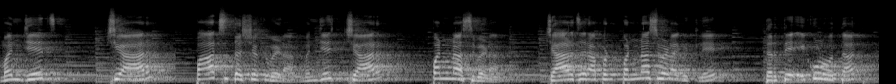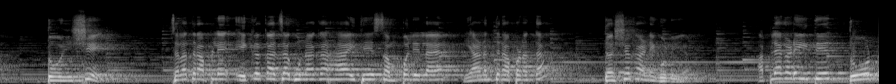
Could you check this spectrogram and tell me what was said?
म्हणजेच चार पाच दशक वेळा म्हणजे चार पन्नास वेळा. चार जर आपण पन्नास वेळा घेतले तर ते एकूण होतात दोनशे. चला तर आपल्या एककाचा गुणाकार हा इथे संपलेला आहे. यानंतर आपण आता दशकाने गुणूया. आपल्याकडे इथे दोन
